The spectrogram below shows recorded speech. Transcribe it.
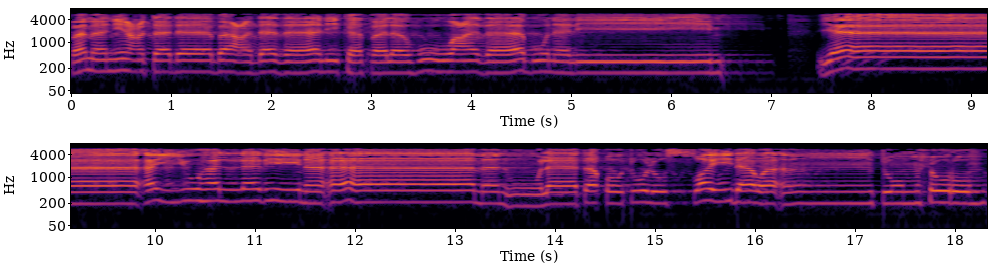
فمن اعتدى بعد ذلك فله عذاب أليم. يا أيها الذين آمنوا لا تقتلوا الصيد وأنتم حرم.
